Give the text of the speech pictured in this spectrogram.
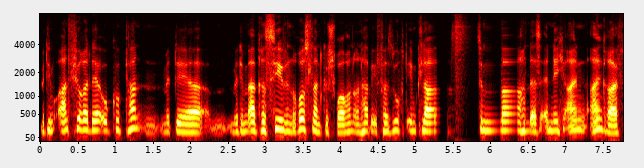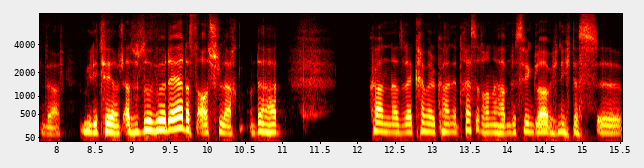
mit dem Anführer der Okkupanten, mit, der, mit dem aggressiven Russland gesprochen und habe versucht, ihm klar zu machen, dass er nicht ein, eingreifen darf, militärisch. Also so würde er das ausschlachten. Und da hat, kann also der Kreml kein Interesse daran haben. Deswegen glaube ich nicht, dass äh,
